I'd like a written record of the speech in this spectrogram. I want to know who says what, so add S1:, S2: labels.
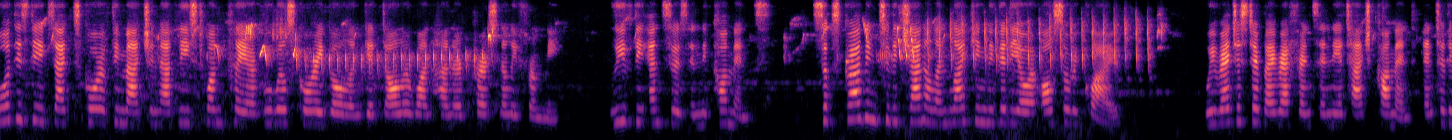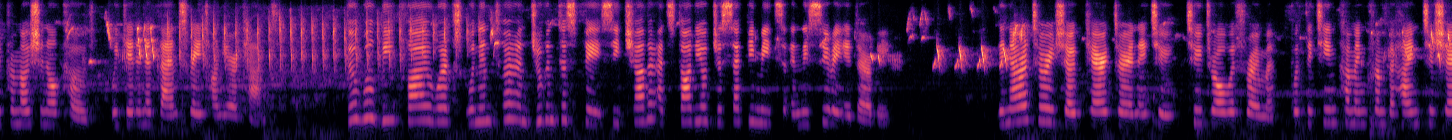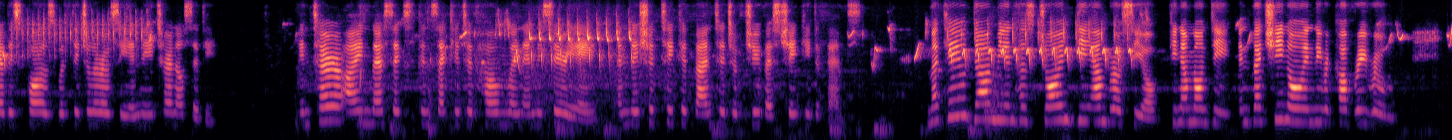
S1: What is the exact score of the match and at least one player who will score a goal and get 100 personally from me? Leave the answers in the comments. Subscribing to the channel and liking the video are also required. We register by reference in the attached comment, enter the promotional code, we get an advance rate on your account. There will be fireworks when Inter and Juventus face each other at Stadio Giuseppe Meazza in the Serie A derby. The Nerazzurri showed character in a 2-2 draw with Roma, with the team coming from behind to share the spoils with the Giallorossi in the Eternal City. Inter are eyeing their sixth consecutive home win in the Serie A, and they should take advantage of Juve's shaky defense. Matteo Darmian has joined D'Ambrosio, Pinamonti, and Vecino in the recovery room.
